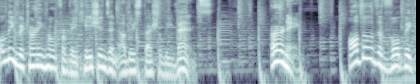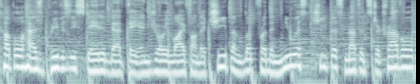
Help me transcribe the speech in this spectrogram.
only returning home for vacations and other special events. Earning Although the Volpe couple has previously stated that they enjoy life on the cheap and look for the newest, cheapest methods to travel,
